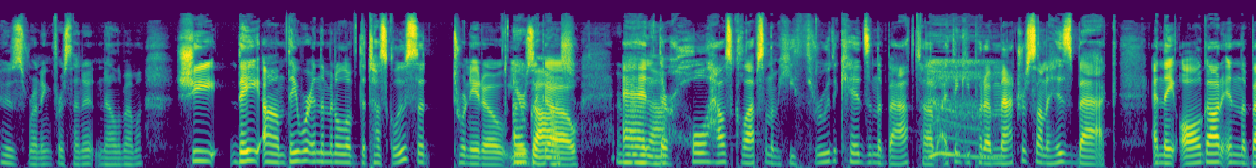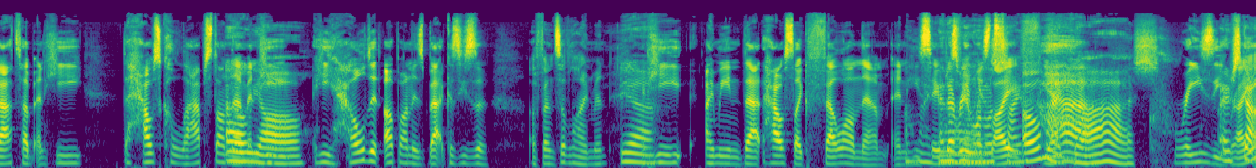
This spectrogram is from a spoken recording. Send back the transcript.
who's running for Senate in Alabama. She they um, they were in the middle of the Tuscaloosa tornado Oh, years gosh. ago. And that. their whole house collapsed on them. He threw the kids in the bathtub. I think he put a mattress on his back, and they all got in the bathtub. And he, the house collapsed on them, Oh, and y'all. he he held it up on his back because he's a offensive lineman. Yeah. And he, I mean, that house like fell on them, and he saved And his family's life. Oh my yeah. gosh. Crazy, I just right?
